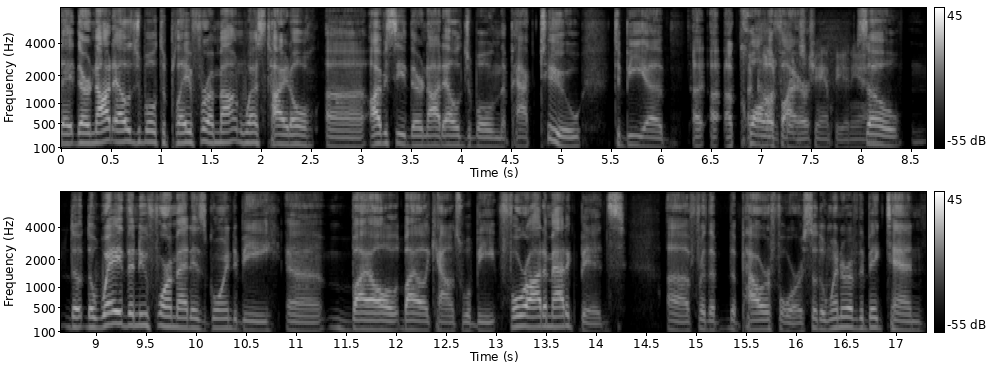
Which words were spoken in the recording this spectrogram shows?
they they're not eligible to play for a Mountain West title. Uh, obviously, they're not eligible in the Pac-2 to be a a, a- a qualifier champion, yeah. So the the way the new format is going to be, uh, by all by all accounts, will be four automatic bids uh, for the the Power Four. So the winner of the Big Ten,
